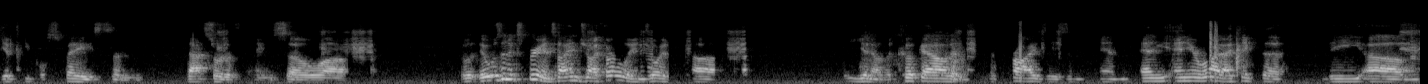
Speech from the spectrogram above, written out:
give people space and that sort of thing. So uh, it, was an experience. I enjoy I thoroughly enjoyed. Uh, you know the cookout and the prizes and and and, and you're right. I think the the um,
